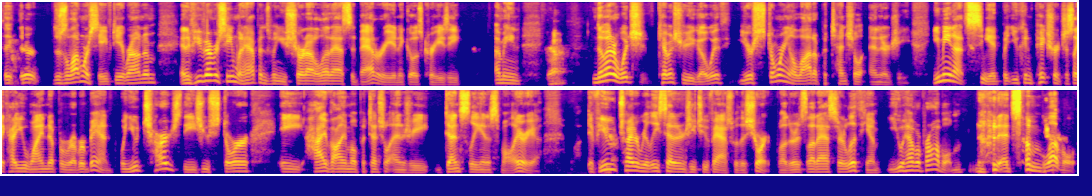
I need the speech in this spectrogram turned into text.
there. There's a lot more safety around them. And if you've ever seen what happens when you short out a lead acid battery and it goes crazy, I mean, yeah no matter which chemistry you go with, you're storing a lot of potential energy. You may not see it, but you can picture it just like how you wind up a rubber band. When you charge these, you store a high volume of potential energy densely in a small area. If you try to release that energy too fast with a short, whether it's lead acid or lithium, you have a problem at some yeah. level.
